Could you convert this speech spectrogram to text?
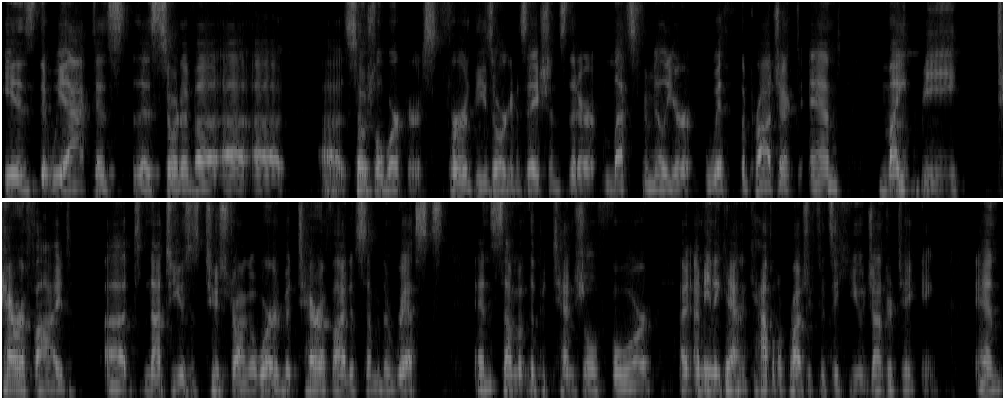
is that we act as, as sort of a, a, a social workers for these organizations that are less familiar with the project and might be terrified, uh, not to use as too strong a word, but terrified of some of the risks and some of the potential for. I, I mean, again, a capital project, it's a huge undertaking. And,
